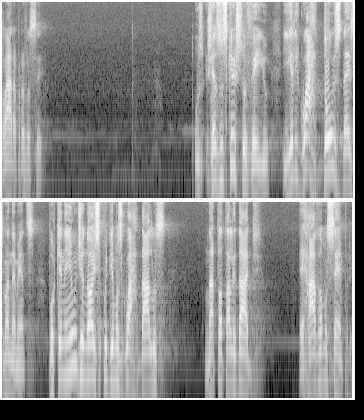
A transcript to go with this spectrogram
clara para você. Jesus Cristo veio e ele guardou os dez mandamentos, porque nenhum de nós podíamos guardá-los na totalidade. Errávamos sempre.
